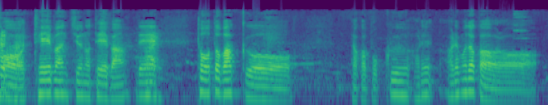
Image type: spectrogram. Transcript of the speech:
もう 定番中の定番。で、はい。トートバッグを、だから僕、あれ、あれもだから、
